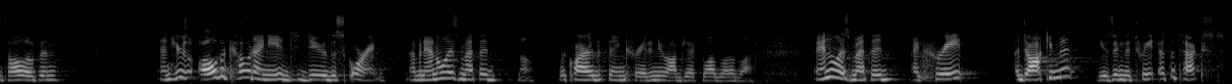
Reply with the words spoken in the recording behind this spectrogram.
it's all open. And here's all the code I needed to do the scoring. I have an analyze method, well, require the thing, create a new object, blah, blah, blah. Analyze method, I create a document using the tweet as the text.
